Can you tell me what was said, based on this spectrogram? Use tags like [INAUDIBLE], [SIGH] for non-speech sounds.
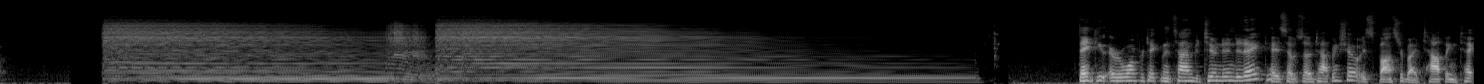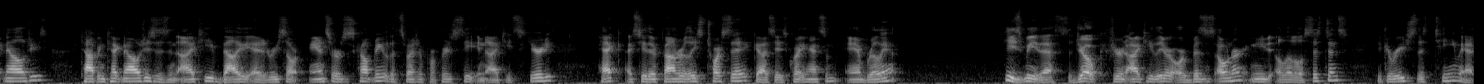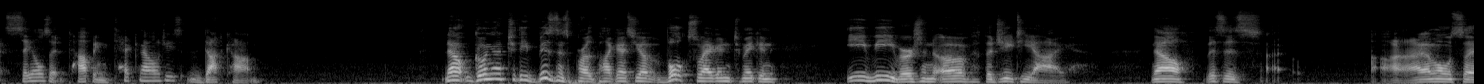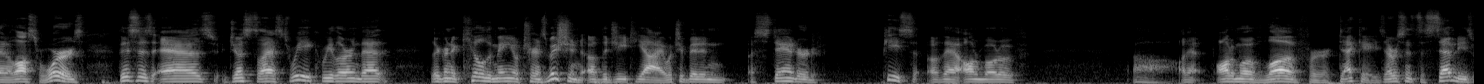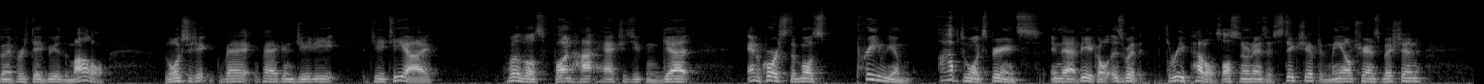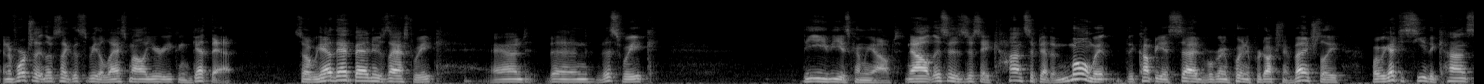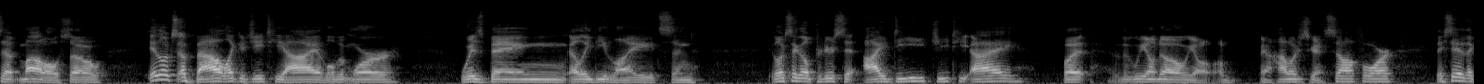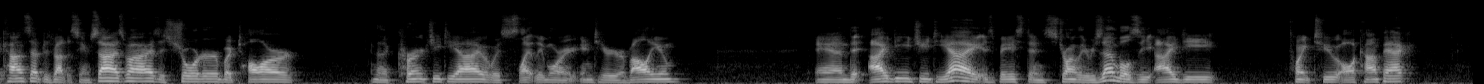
Thank you everyone for taking the time to tune in today. Today's episode of Topping Show is sponsored by Topping Technologies. Topping Technologies is an IT value added reseller and services company with a special proficiency in IT security. Heck, I see their founder at least twice today. Gotta say he's quite handsome and brilliant. He's me, that's the joke. If you're an IT leader or business owner and need a little assistance, you can reach this team at sales at toppingtechnologies.com. Now, going on to the business part of the podcast, you have Volkswagen to make an EV version of the GTI. Now, this is, I'm almost at a loss for words. This is as just last week we learned that they're going to kill the manual transmission of the GTI, which had been a standard piece of that automotive, oh, that automotive love for decades, ever since the 70s when they first debuted the model. The Volkswagen GT, GTI, one of the most fun hot hatches you can get, and of course the most premium optimal experience in that vehicle is with three pedals, also known as a stick shift and manual transmission. And unfortunately, it looks like this will be the last model year you can get that. So we had that bad news last week, and then this week, the EV is coming out. Now, this is just a concept at the moment. The company has said we're going to put it in production eventually, but we got to see the concept model. So it looks about like a GTI, a little bit more whiz bang LED lights, and it looks like they'll produce an ID GTI, but we don't know, you know, um, you know how much it's going to sell for. They say the concept is about the same size wise. It's shorter but taller than the current GTI with slightly more interior volume. And the ID GTI is based and strongly resembles the ID 22 all compact,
